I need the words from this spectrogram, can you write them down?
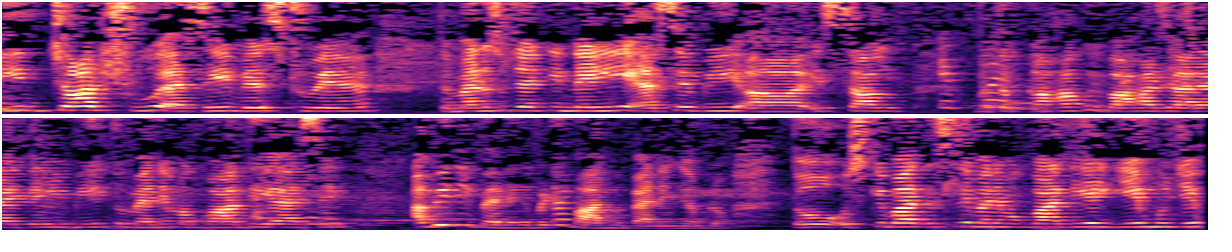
तीन चार शू ऐसे ही वेस्ट हुए हैं। तो मैंने सोचा कि नहीं ऐसे भी आ, इस साल मतलब कहाँ कोई बाहर जा रहा है कहीं भी तो मैंने मंगवा दिया ऐसे। अभी नहीं पहनेंगे बेटा बाद में पहनेंगे हम लोग। तो उसके बाद इसलिए मैंने मंगवा दिया ये मुझे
